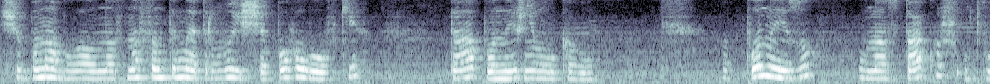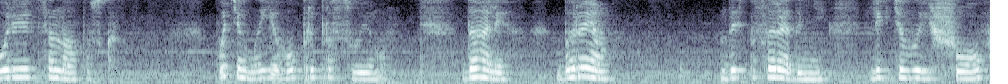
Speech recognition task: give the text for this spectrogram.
щоб вона була у нас на сантиметр вища по головці та по нижньому рукаву. По низу у нас також утворюється напуск. Потім ми його припрасуємо. Далі беремо десь посередині ліктьовий шов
